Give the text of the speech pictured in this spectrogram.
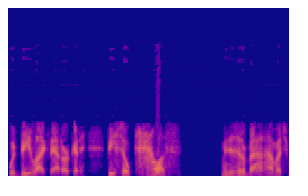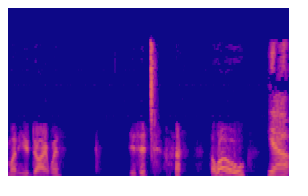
would be like that or could be so callous. I mean, is it about how much money you die with? Is it? Hello? Yeah.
